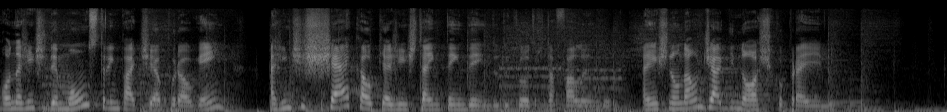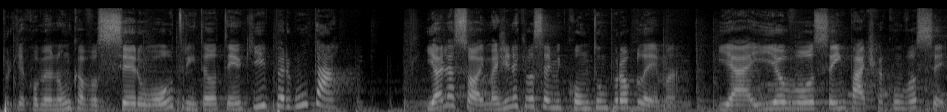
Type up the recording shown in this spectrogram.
quando a gente demonstra empatia por alguém, a gente checa o que a gente está entendendo do que o outro está falando. A gente não dá um diagnóstico para ele. Porque como eu nunca vou ser o outro, então eu tenho que perguntar. E olha só, imagina que você me conta um problema. E aí eu vou ser empática com você.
